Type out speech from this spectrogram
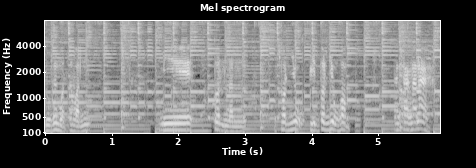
ดูไปหมดสวรรค์มีต้นนั้นต้นยุ่ปีนต้นยุ่งพร้อมต่างๆนั่นนะ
